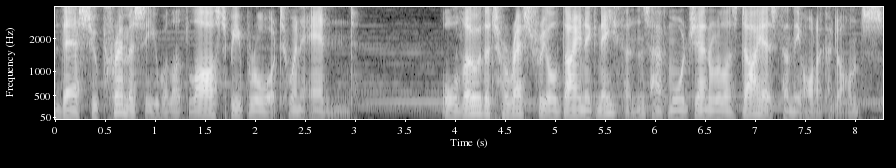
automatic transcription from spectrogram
their supremacy will at last be brought to an end. Although the terrestrial Deinognathans have more generalist diets than the Onychodonts,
